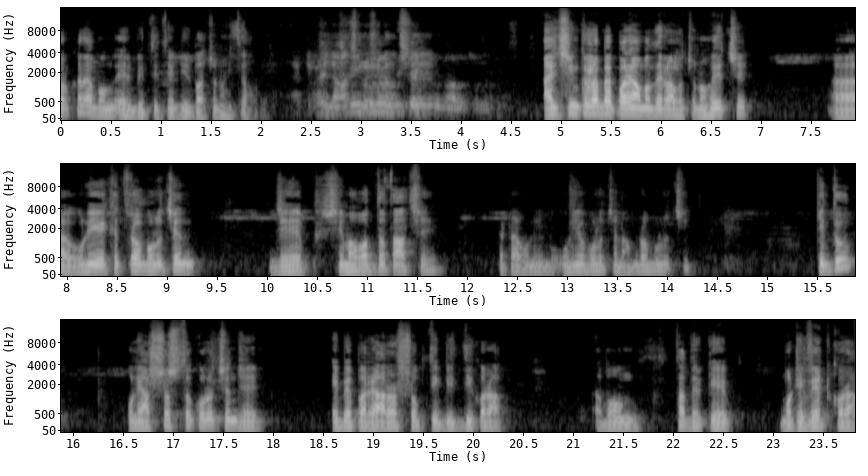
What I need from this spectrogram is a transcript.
দরকার এবং এর ভিত্তিতে নির্বাচন হইতে হবে। আইন শৃঙ্খলার ব্যাপারে আমাদের আলোচনা হয়েছে। উনি এক্ষেত্রেও বলেছেন যে সীমাবদ্ধতা আছে, এটা উনি, উনিও বলেছেন, আমরাও বলেছি। কিন্তু উনি আশ্বস্ত করেছেন যে এ ব্যাপারে আরও শক্তি বৃদ্ধি করা এবং তাদেরকে মোটিভেট করা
